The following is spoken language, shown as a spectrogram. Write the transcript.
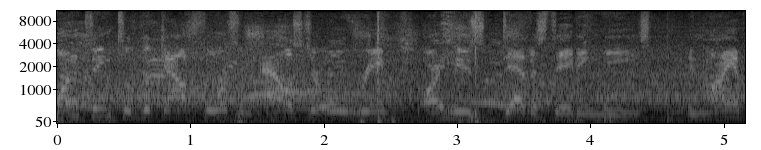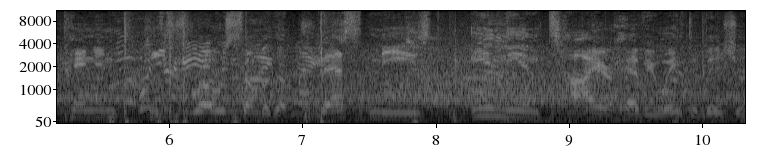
One thing to look out for from Alistair Overeem are his devastating knees. In my opinion, he throws some of the best knees in the entire heavyweight division.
